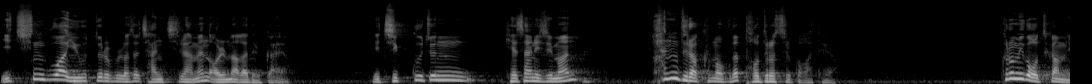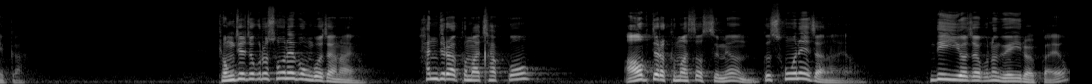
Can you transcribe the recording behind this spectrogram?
이 친구와 이웃들을 불러서 잔치를 하면 얼마가 될까요? 직구준 계산이지만 한 드라크마보다 더 들었을 것 같아요. 그럼 이거 어떻게 합니까? 경제적으로 손해 본 거잖아요. 한 드라크마 찾고 아홉 드라크마 썼으면 그 손해잖아요. 근데 이 여자분은 왜 이럴까요?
